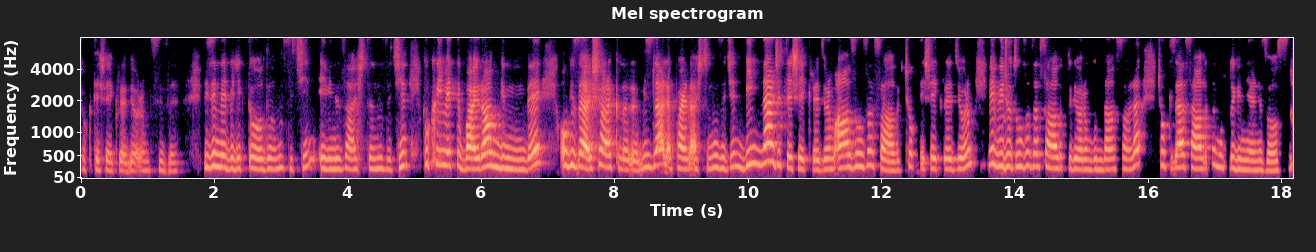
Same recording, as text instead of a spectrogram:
Çok teşekkür ediyorum size. Bizimle birlikte olduğunuz için, evinizi açtığınız için, bu kıymetli bayram gününde o güzel şarkıları bizlerle paylaştığınız için binlerce teşekkür ediyorum. Ağzınıza sağlık. Çok teşekkür ediyorum ve vücudunuza da sağlık diliyorum bundan sonra. Çok güzel, sağlıklı, mutlu günleriniz olsun.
